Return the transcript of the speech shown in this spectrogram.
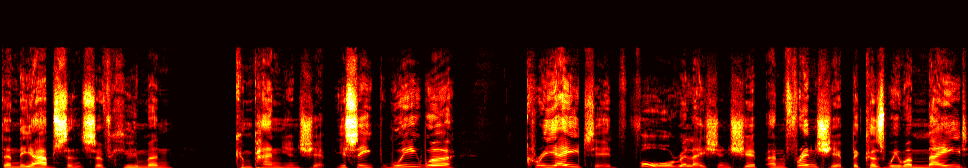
than the absence of human companionship. You see, we were created for relationship and friendship because we were made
